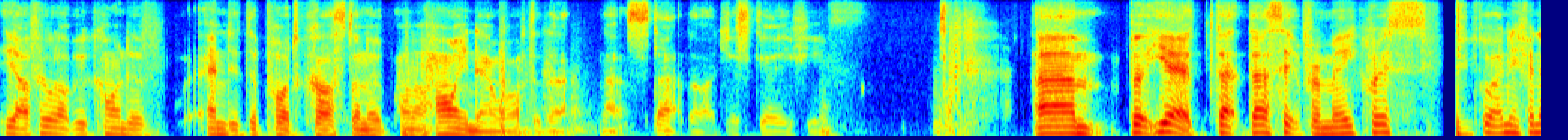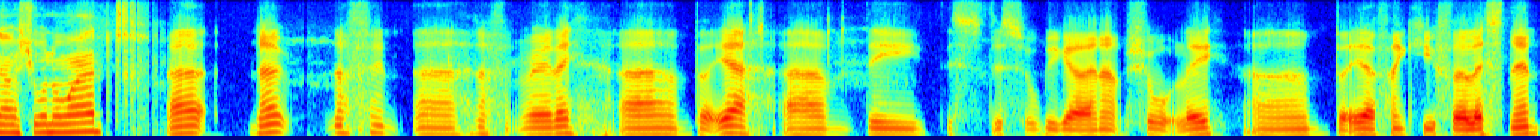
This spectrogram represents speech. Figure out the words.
yeah, I feel like we've kind of ended the podcast on a on a high now after that that stat that I just gave you. Um, but yeah, that that's it from me, Chris. You got anything else you want to add? Uh, no, nothing. Uh, nothing really. Um, but yeah, um, the this this will be going up shortly. Um, but yeah, thank you for listening,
